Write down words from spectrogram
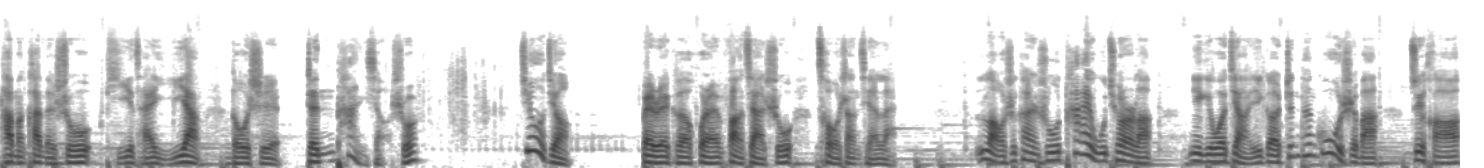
他们看的书题材一样，都是侦探小说。舅舅，贝瑞克忽然放下书，凑上前来。老是看书太无趣了，你给我讲一个侦探故事吧，最好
